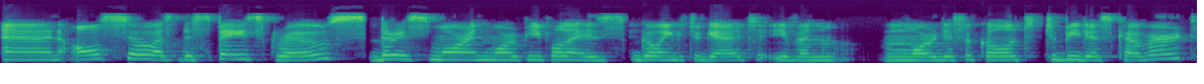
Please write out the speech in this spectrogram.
And also, as the space grows, there is more and more people is going to get even more difficult to be discovered.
